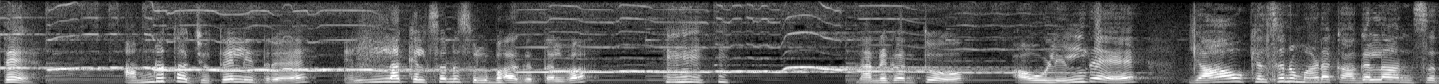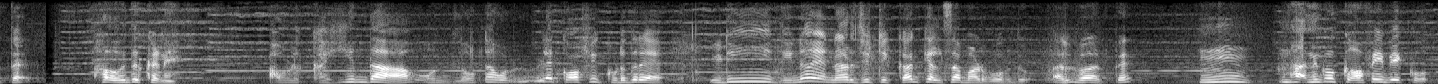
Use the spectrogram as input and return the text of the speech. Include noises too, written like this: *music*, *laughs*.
ಅತ್ತೆ ಅಮೃತ ಜೊತೆಯಲ್ಲಿದ್ರೆ ಎಲ್ಲ ಕೆಲಸನೂ ಸುಲಭ ಆಗುತ್ತಲ್ವಾ? ನನಗಂತೂ ಅವಳಿಲ್ಲದೆ ಯಾವ ಕೆಲಸನೂ ಮಾಡೋಕ್ಕಾಗಲ್ಲ ಅನ್ಸುತ್ತೆ. ಹೌದು ಕಣೆ. ಅವಳ ಕೈಯಿಂದ ಒಂದು ಲೋಟ ಒಳ್ಳೆ ಕಾಫಿ ಕುಡಿದ್ರೆ ಇಡೀ ದಿನ ಎನರ್ಜೆಟಿಕ್ ಆಗಿ ಕೆಲಸ ಮಾಡಬಹುದು. ಅಲ್ವಾ ಅತ್ತೆ? ಹ್ಞೂ ನನಗೂ ಕಾಫಿ ಬೇಕು.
